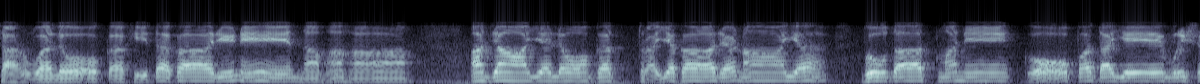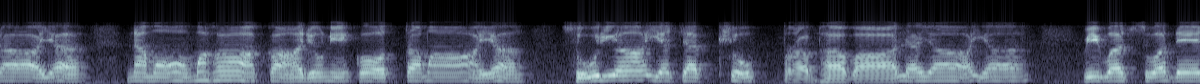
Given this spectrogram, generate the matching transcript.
सर्वलोकहितकारिणे नमः। अजायलोकत्रयकारणाय भूतात्मने गोपतये वृषाय नमो महाकारुणिकोत्तमाय सूर्याय चक्षुप्रभवालयाय विवस्वदे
